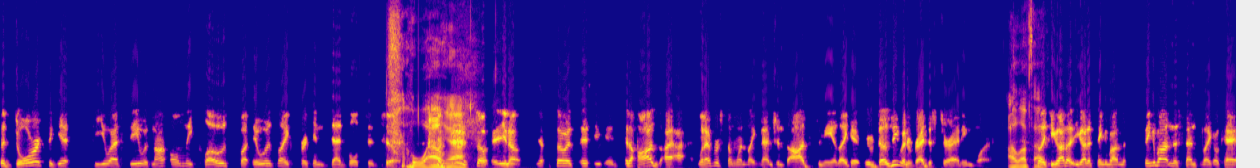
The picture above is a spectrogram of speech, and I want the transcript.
the door to get to USC was not only closed, but it was like freaking deadbolted too. wow, Yeah. So you know, so it's it, it, it, the odds. I, I whenever someone like mentions odds to me, like it, it doesn't even register anymore. I love So, that. like you gotta you gotta think about think about it in the sense of like okay,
